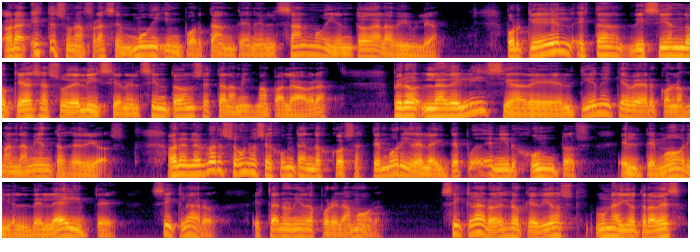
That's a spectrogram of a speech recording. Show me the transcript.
Ahora, esta es una frase muy importante en el Salmo y en toda la Biblia, porque él está diciendo que haya su delicia, en el 111 está la misma palabra, pero la delicia de él tiene que ver con los mandamientos de Dios. Ahora, en el verso 1 se juntan dos cosas, temor y deleite. ¿Pueden ir juntos el temor y el deleite? Sí, claro, están unidos por el amor. Sí, claro, es lo que Dios una y otra vez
